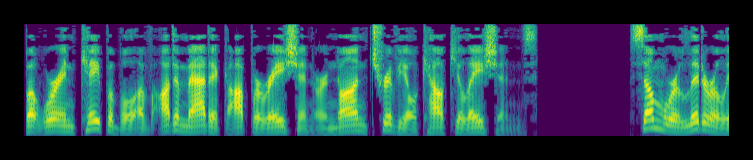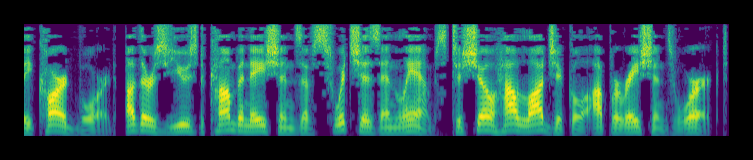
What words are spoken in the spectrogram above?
but were incapable of automatic operation or non-trivial calculations. Some were literally cardboard, others used combinations of switches and lamps to show how logical operations worked.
